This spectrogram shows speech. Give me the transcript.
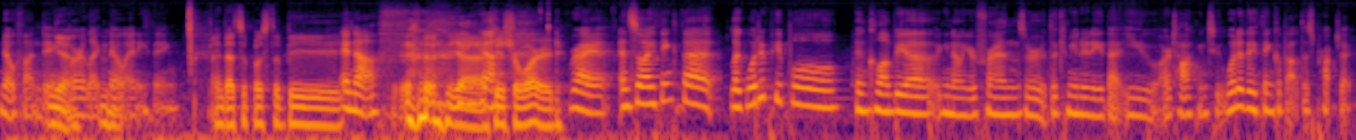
no funding Yeah. or like no Mhm. anything And that's supposed to be enough yeah, Yeah. a huge reward. Right. And so I think that like what do people in Colombia, you know, your friends or the community that you are talking to, what do they think about this project?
